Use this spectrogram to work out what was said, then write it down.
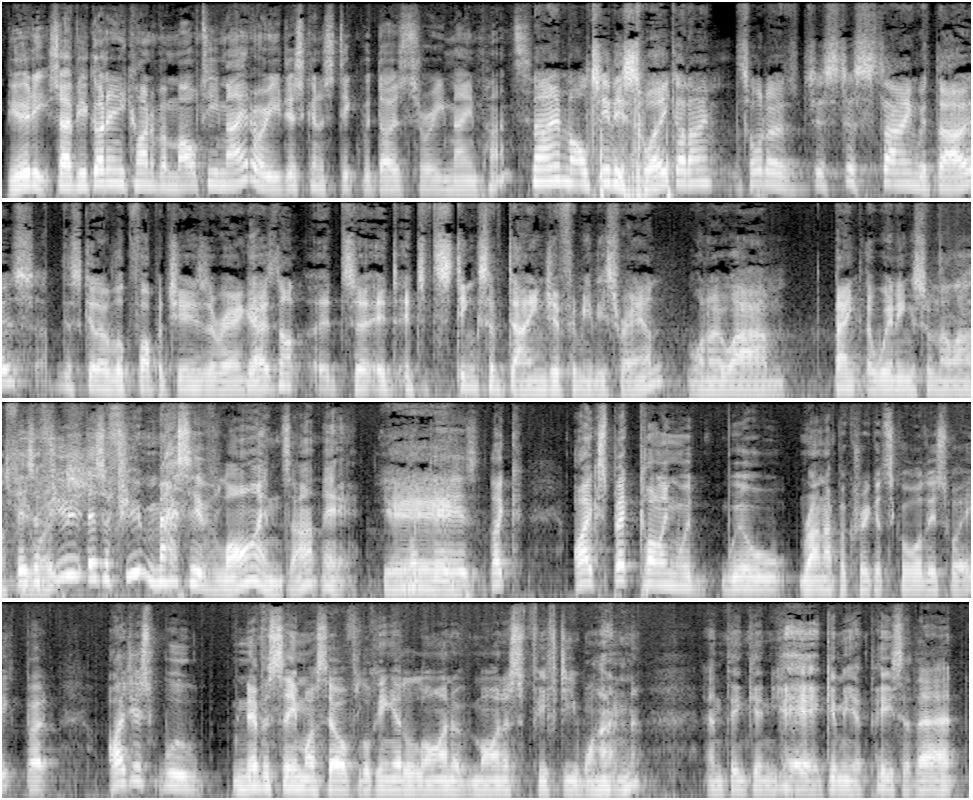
Beauty. So have you got any kind of a multi, mate, or are you just going to stick with those three main punts? No multi this week. I don't sort of just just staying with those. Just going to look for opportunities around goes. Not it's uh, it, it stinks of danger for me this round. Want to um, bank the winnings from the last There's few a weeks. few. There's a few massive lines, aren't there? Yeah. Like there's like I expect Collingwood will run up a cricket score this week, but I just will never see myself looking at a line of minus fifty one and thinking, yeah, give me a piece of that.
